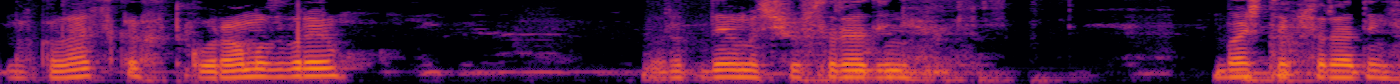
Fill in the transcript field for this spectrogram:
На колесках таку раму зварив. Зараз подивимось, що всередині. Бачите, як всередині.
